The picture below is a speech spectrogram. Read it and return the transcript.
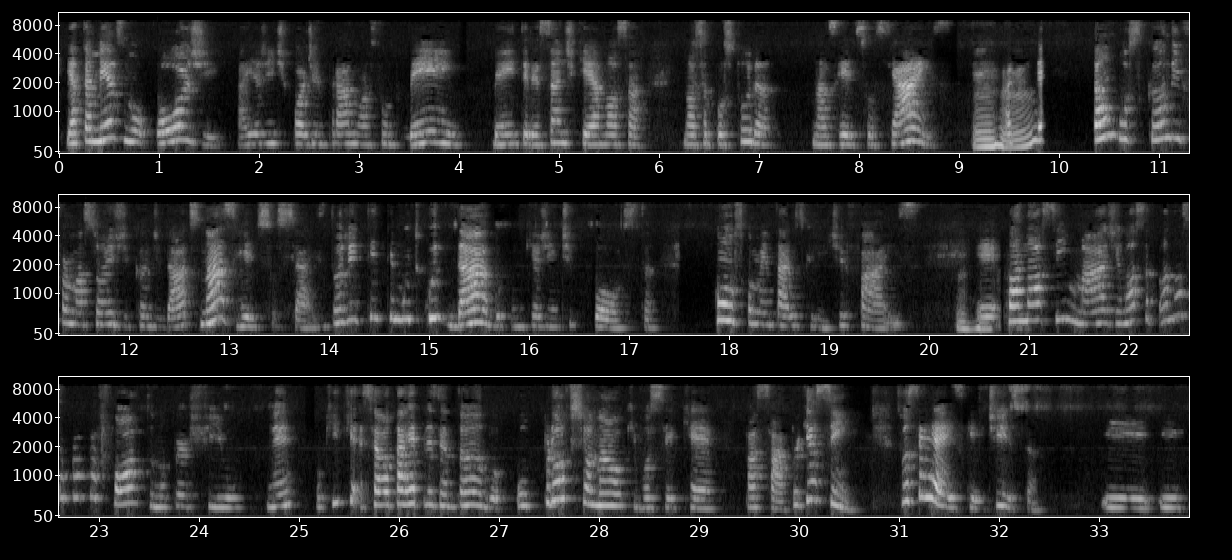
E até mesmo hoje, aí a gente pode entrar num assunto bem, bem interessante, que é a nossa, nossa postura nas redes sociais. Uhum estão buscando informações de candidatos nas redes sociais. Então a gente tem que ter muito cuidado com o que a gente posta, com os comentários que a gente faz, uhum. é, com a nossa imagem, a nossa, a nossa própria foto no perfil, né? O que, que é, se ela está representando o profissional que você quer passar. Porque assim, se você é skatista e, e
